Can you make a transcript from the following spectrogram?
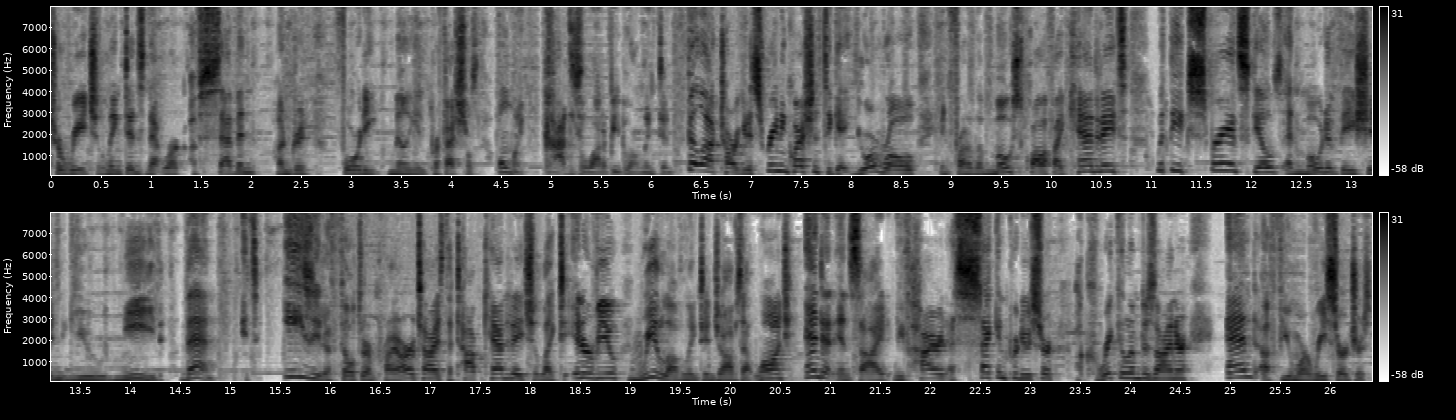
to reach LinkedIn's network of 700 40 million professionals. Oh my God, there's a lot of people on LinkedIn. Fill out targeted screening questions to get your role in front of the most qualified candidates with the experience, skills, and motivation you need. Then it's easy to filter and prioritize the top candidates you'd like to interview. We love LinkedIn jobs at launch and at Inside. We've hired a second producer, a curriculum designer, and a few more researchers.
